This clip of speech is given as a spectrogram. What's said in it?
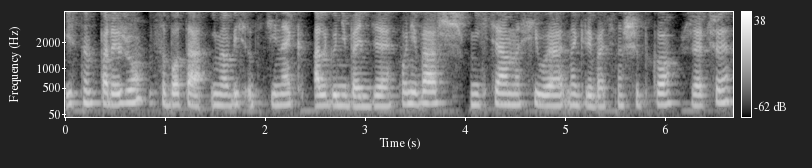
jestem w Paryżu, sobota i ma wyjść odcinek, ale go nie będzie, ponieważ nie chciałam na siłę nagrywać na szybko rzeczy.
